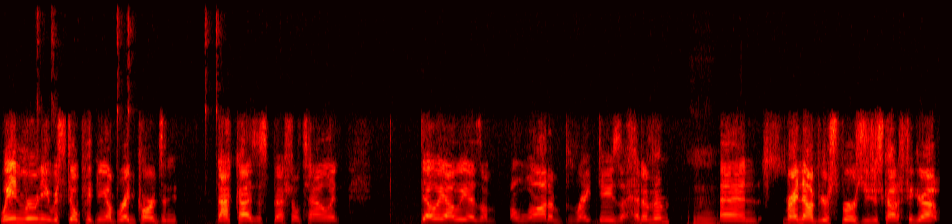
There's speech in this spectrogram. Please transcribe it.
Wayne Rooney was still picking up red cards, and that guy's a special talent. Dele Alli has a, a lot of bright days ahead of him, and right now, if you're Spurs, you just got to figure out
